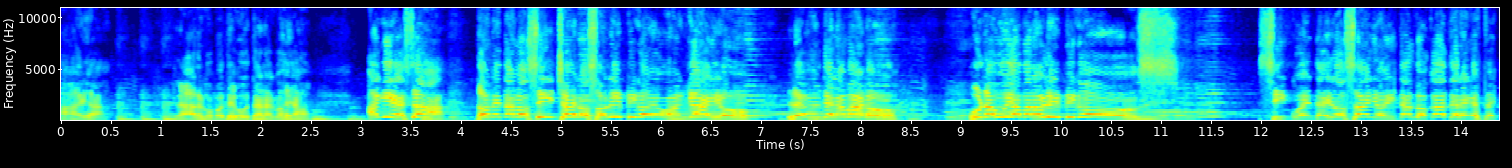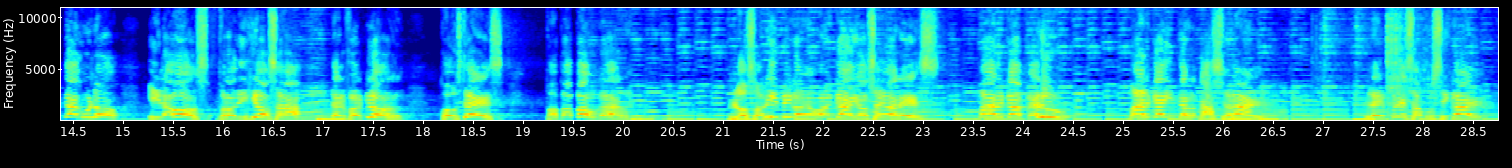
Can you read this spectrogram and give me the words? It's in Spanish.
Ah, ya. Claro, ¿cómo te gusta la cosa? Aquí está. ¿Dónde están los hinchas de los Olímpicos de Huancayo? Levante la mano. Una bulla para Olímpicos. 52 años dictando cátedra en espectáculo y la voz prodigiosa del folclore. Con ustedes, Papá Paucar. Los Olímpicos de Huancayo, señores. Marca Perú. Marca Internacional. La empresa musical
